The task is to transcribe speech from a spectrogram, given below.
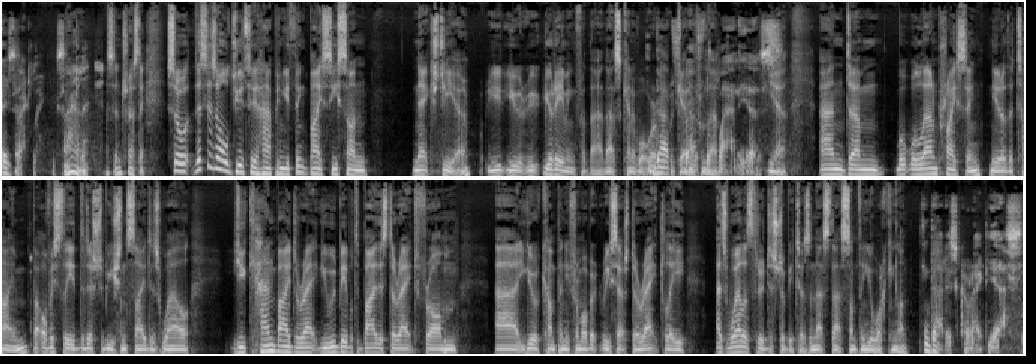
Exactly. Exactly. That's interesting. So this is all due to happen. You think by CSUN next year? You you you're aiming for that. That's kind of what we're, we're That's, getting that's from the that. plan. Yes. Yeah, and um, we'll, we'll learn pricing nearer the time, but obviously the distribution side as well. You can buy direct. You would be able to buy this direct from uh, your company from Orbit Research directly, as well as through distributors, and that's that's something you're working on. That is correct. Yes.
